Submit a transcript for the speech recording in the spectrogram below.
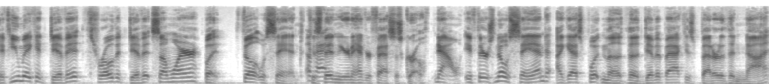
if you make a divot, throw the divot somewhere, but fill it with sand because Okay. then you're gonna have your fastest growth. Now, if there's no sand, I guess putting the the divot back is better than not.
